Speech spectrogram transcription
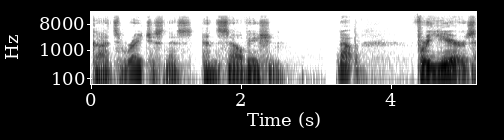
God's righteousness and salvation. Now, for years,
